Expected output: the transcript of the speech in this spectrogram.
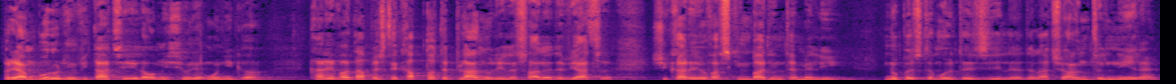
preambulul invitației la o misiune unică care îi va da peste cap toate planurile sale de viață și care îi va schimba din temelii. Nu peste multe zile de la acea întâlnire,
